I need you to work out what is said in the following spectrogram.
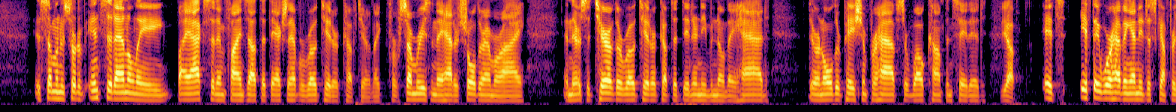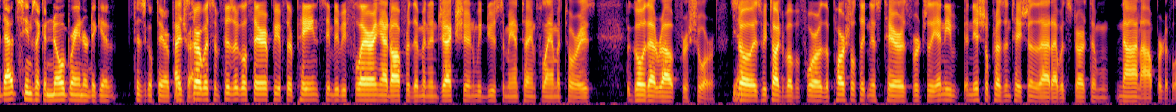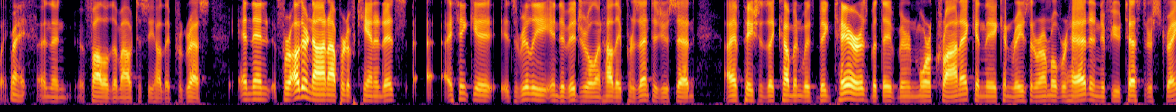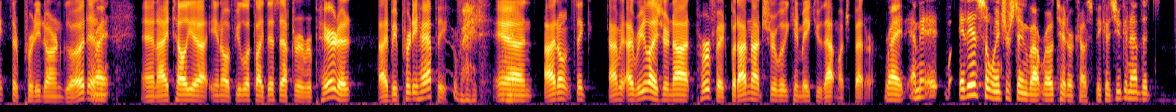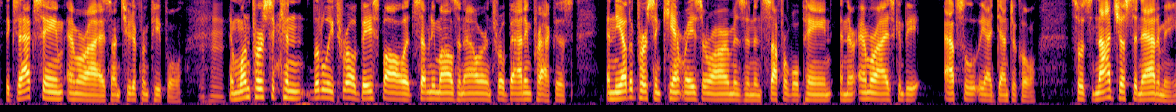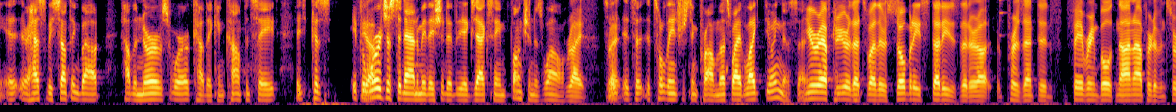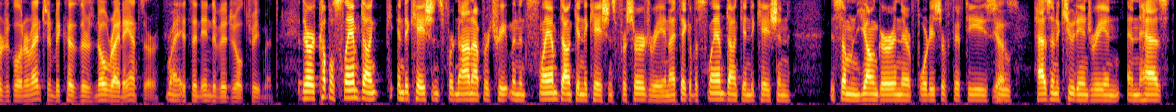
is someone who sort of incidentally by accident finds out that they actually have a rotator cuff tear. Like for some reason they had a shoulder MRI and there's a tear of their rotator cuff that they didn't even know they had. They're an older patient perhaps, they're well compensated. Yeah. It's if they were having any discomfort, that seems like a no-brainer to give physical therapy. I'd start with some physical therapy. If their pains seem to be flaring, I'd offer them an injection. We'd do some anti-inflammatories. Go that route for sure. So as we talked about before, the partial thickness tears, virtually any initial presentation of that, I would start them non-operatively, Right. and then follow them out to see how they progress. And then for other non-operative candidates, I- think it, it's really individual in how they present, as you said. I have patients that come in with big tears, but they've been more chronic and they can raise their arm overhead. And if you test their strength, they're pretty darn good. And, Right. and I tell you, you know, if you look like this after I repaired it, I'd be pretty happy. Right. And I don't think, I, mean, I realize you're not perfect, but I'm not sure we can make you that much better. Right. I mean, it, it is so interesting about rotator cuffs because you can have the exact same MRIs on two different people, mm-hmm. and one person can literally throw a baseball at 70 miles an hour and throw batting practice, and the other person can't raise their arm, is in insufferable pain, and their MRIs can be absolutely identical. So it's not just anatomy. It, there has to be something about how the nerves work, how they can compensate. Because if it Yeah. were just anatomy, they should have the exact same function as well. Right, So right. it's a, a totally interesting problem. That's why I like doing this. Year after year, that's why there's so many studies that are uh, presented favoring both non-operative and surgical intervention because there's no right answer. Right. It's an individual treatment. there are a couple slam dunk indications for non-operative treatment and slam dunk indications for surgery. And I think of a slam dunk indication is someone younger in their 40s or 50s who has an acute injury and, and has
